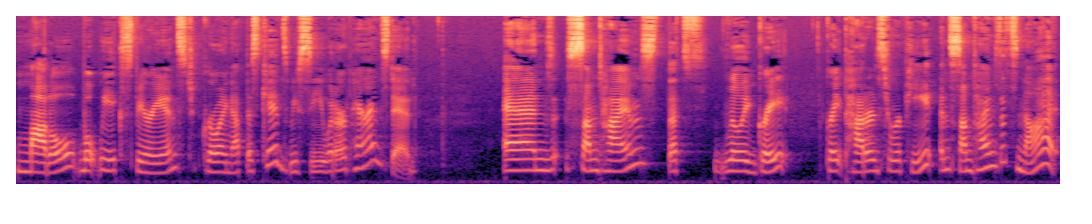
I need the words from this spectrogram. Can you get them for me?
model what we experienced growing up as kids. We see what our parents did. And sometimes that's really great, great patterns to repeat, and sometimes it's not.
